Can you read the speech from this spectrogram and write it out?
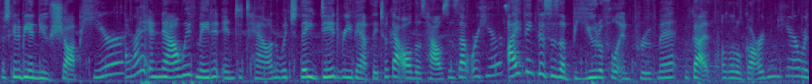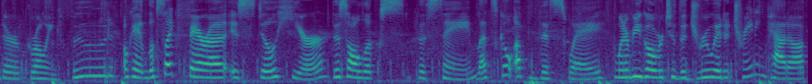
There's to be a new shop here. All right, and now we've made it into town, which they did revamp. They took out all those houses that were here. I think this is a beautiful improvement. We've got a little garden here where they're growing food. Okay, it looks like Farah is still here. This all looks the same. Let's go up this way. Whenever you go over to the Druid training paddock,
